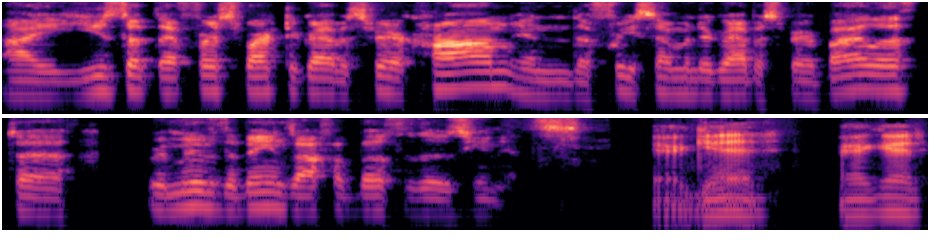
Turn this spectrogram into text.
I used up that first spark to grab a spare Chrom and the free summon to grab a spare Byleth to remove the Banes off of both of those units. Very good. Very good.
